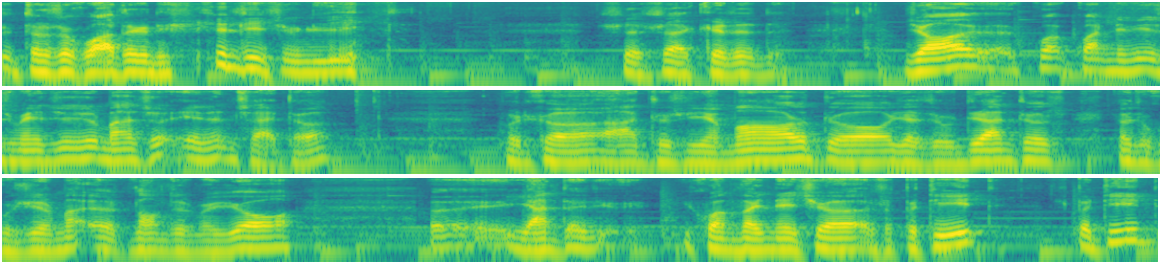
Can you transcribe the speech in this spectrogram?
tres o quatre un llit. Se, se, que. Jo, quan, quan hi havia els meus germans, eren set, eh? perquè antes havia mort, o ja antes, jo tinc un germà, el nom del major, eh, i, antes, i quan vaig néixer el petit, el petit,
